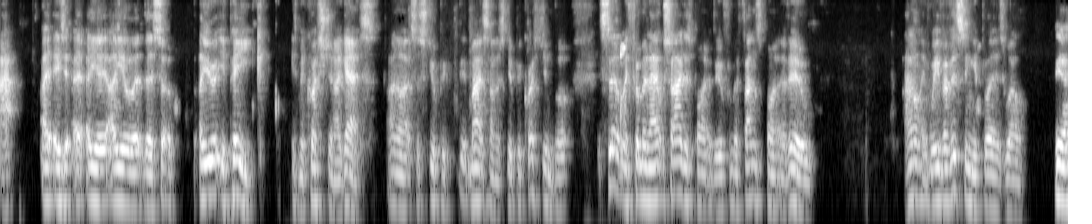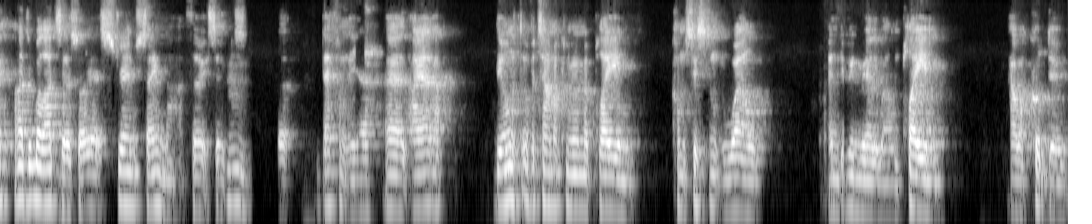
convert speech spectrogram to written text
at, is it, are, you, are you at the sort of, are you at your peak? Is my question, I guess. I know that's a stupid, it might sound a stupid question, but certainly from an outsider's point of view, from a fan's point of view, I don't think we've ever seen you play as well. Yeah, I'd, well, I'd say so. Yeah, it's strange saying that at 36, Hmm. but definitely, yeah. Uh, I, I the only other time I can remember playing consistently well and doing really well and playing how I could do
